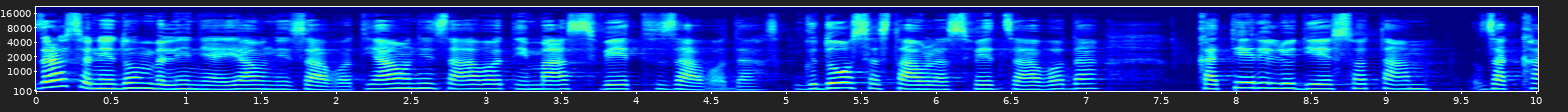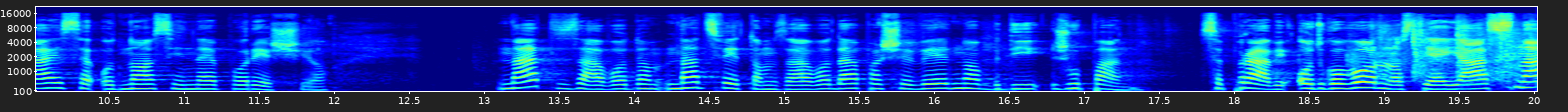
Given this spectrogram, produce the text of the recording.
Zdravstveni dom Velenje je javni zavod. Javni zavod ima svet zavoda. Kdo sestavlja svet zavoda, kateri ljudje so tam, zakaj se odnosi ne porešijo. Nad, zavodom, nad svetom zavoda pa še vedno bdi župan. Se pravi, odgovornost je jasna,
